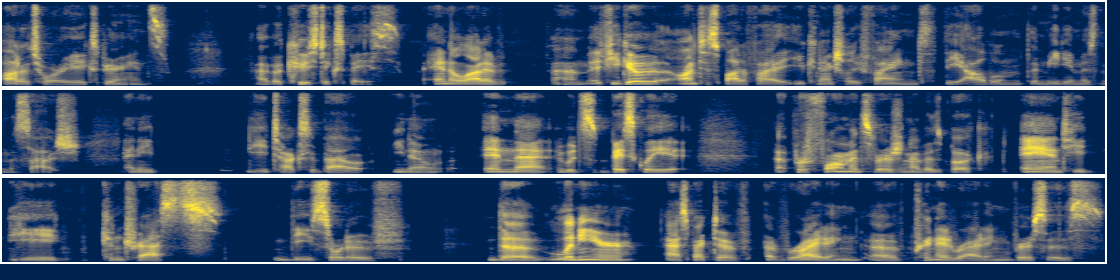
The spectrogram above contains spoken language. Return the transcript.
auditory experience of acoustic space. And a lot of um, if you go onto spotify you can actually find the album the medium is the massage. And he he talks about you know in that it's basically a performance version of his book. And he he contrasts the sort of the linear aspect of, of writing, of printed writing, versus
